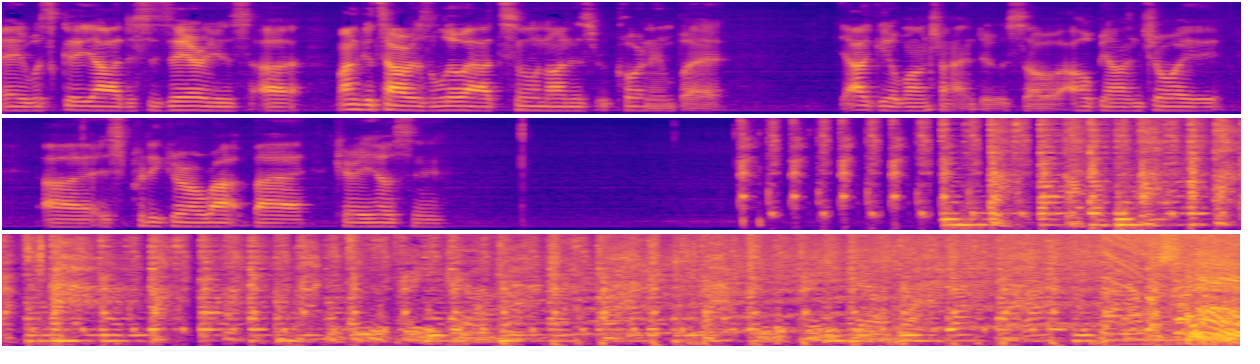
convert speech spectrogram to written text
Hey, what's good, y'all? This is Xeryus. Uh, my guitar is a little out of tune on this recording, but y'all get what I'm trying to do. So I hope y'all enjoy it. Uh, it's Pretty Girl Rock by Keri Hilson. My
